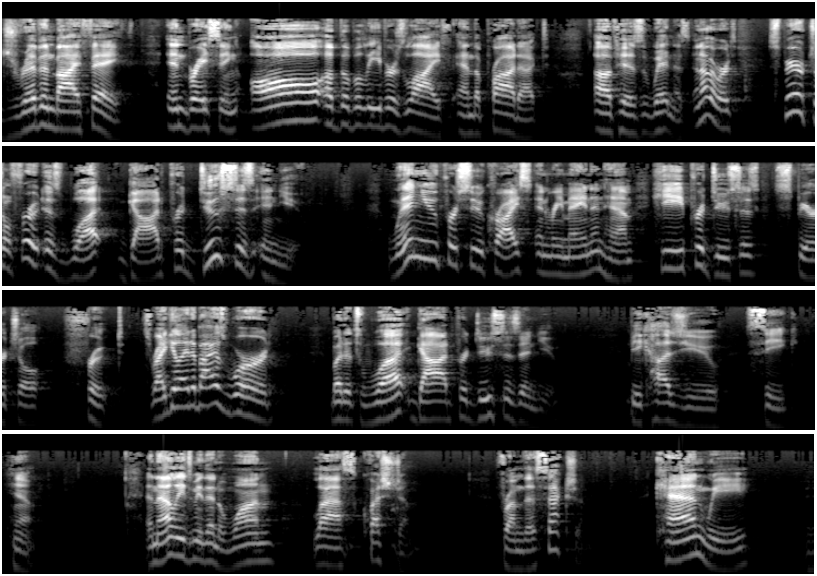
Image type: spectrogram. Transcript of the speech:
driven by faith, embracing all of the believer's life and the product of his witness. In other words, spiritual fruit is what God produces in you. When you pursue Christ and remain in Him, He produces spiritual fruit. It's regulated by His Word, but it's what God produces in you because you seek Him. And that leads me then to one last question from this section. Can we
